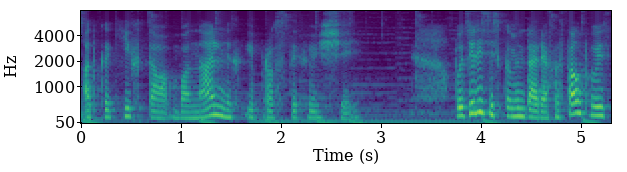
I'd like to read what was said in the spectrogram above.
от каких-то банальных и простых вещей. Поделитесь в комментариях, а сталкивались,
